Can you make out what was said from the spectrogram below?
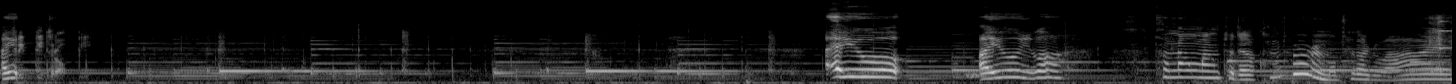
아유 Trippi troppi. 아유 아유 이거 투명망토 내가 컨트롤을 못 해가지고 아이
